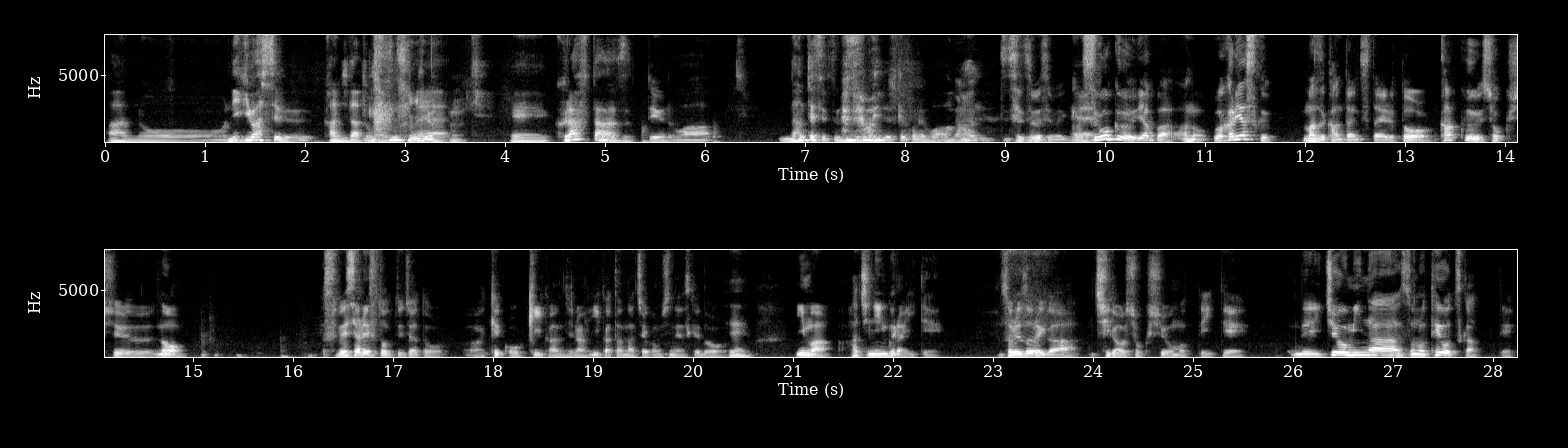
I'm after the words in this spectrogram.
あのー賑わしてる感じだと思うんですね。うんえー、クラフターズっていうのは、なんて説明すればいいんですか、これも。なんて説明すればいいか。ええすごく、やっぱ、あの、わかりやすく、まず簡単に伝えると、各職種のスペシャリストって言っちゃうと、あ結構大きい感じな言い方になっちゃうかもしれないですけど、え今、8人ぐらいいて、それぞれが違う職種を持っていて、で、一応みんな、その手を使って、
